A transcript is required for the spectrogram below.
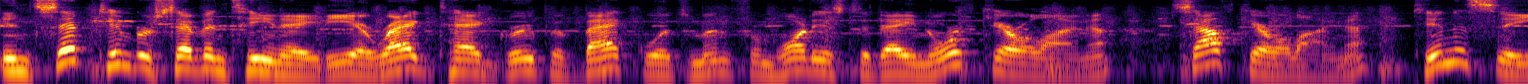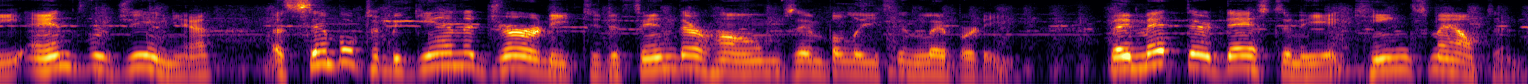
In September 1780, a ragtag group of backwoodsmen from what is today North Carolina, South Carolina, Tennessee, and Virginia assembled to begin a journey to defend their homes and belief in liberty. They met their destiny at Kings Mountain,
